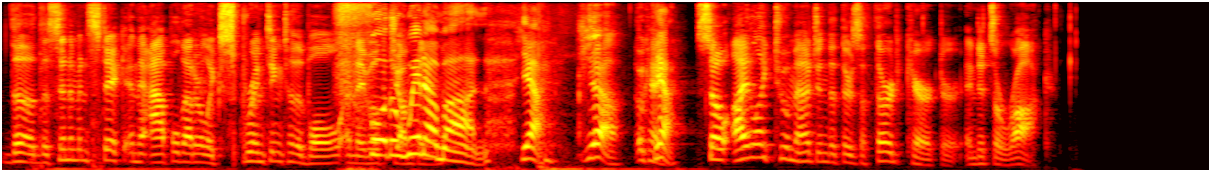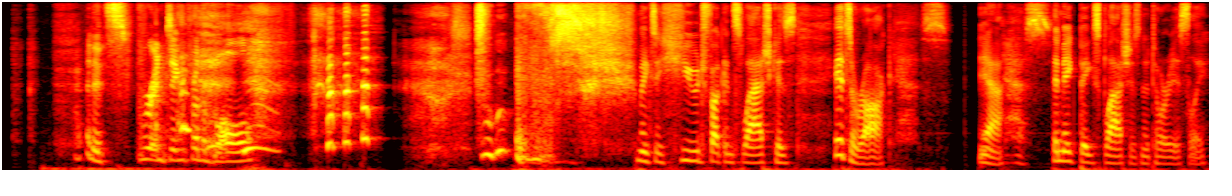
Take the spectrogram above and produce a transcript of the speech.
the the cinnamon stick and the apple that are like sprinting to the bowl and they For the winner, man. Yeah, Yeah. Okay. Yeah. So I like to imagine that there's a third character, and it's a rock. And it's sprinting for the bowl. Makes a huge fucking splash because it's a rock. Yes. Yeah. Yes. They make big splashes notoriously.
